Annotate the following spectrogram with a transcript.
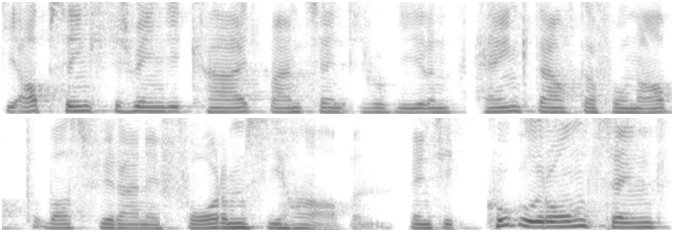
die Absinkgeschwindigkeit beim Zentrifugieren hängt auch davon ab, was für eine Form sie haben. Wenn sie kugelrund sind,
